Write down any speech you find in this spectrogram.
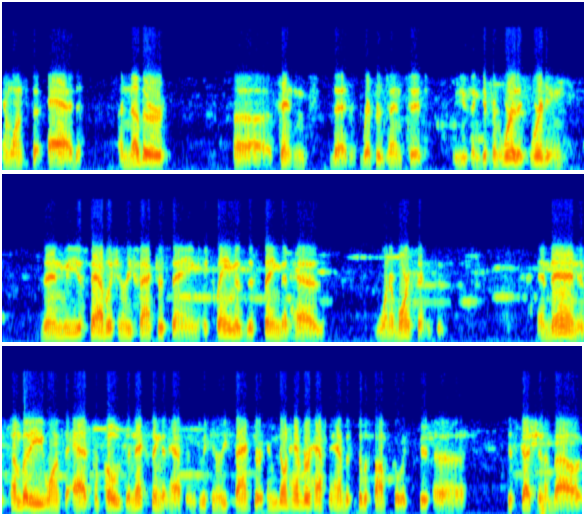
and wants to add another uh, sentence that represents it using different word- wording, then we establish and refactor saying a claim is this thing that has one or more sentences. And then if somebody wants to add, propose the next thing that happens, we can refactor and we don't ever have to have this philosophical uh, discussion about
